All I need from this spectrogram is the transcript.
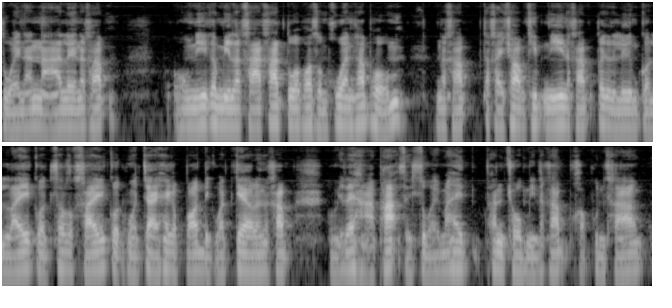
สวยๆหนาๆเลยนะครับ องค์นี้ก็มีราคาค่าตัวพอสมควรครับผมนะครับ ถ้าใครชอบคลิปนี้นะครับ ก็อย่าลืมกดไลค์กด subscribe กดหัวใจให้กับป๊อตเด็กวัดแก้วแล้วนะครับ ผมจะได้หาพระสวยๆมาให้ท่านชมอีกนะครับ ขอบคุณครับ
